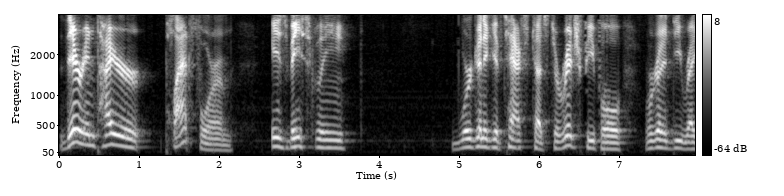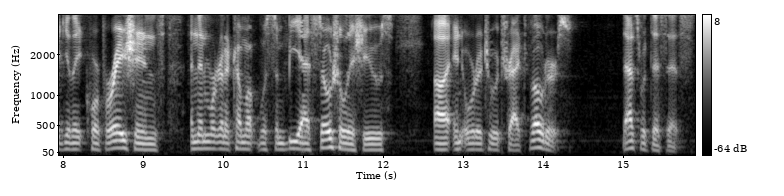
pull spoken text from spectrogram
Their entire platform is basically we're going to give tax cuts to rich people, we're going to deregulate corporations, and then we're going to come up with some BS social issues uh, in order to attract voters. That's what this is.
